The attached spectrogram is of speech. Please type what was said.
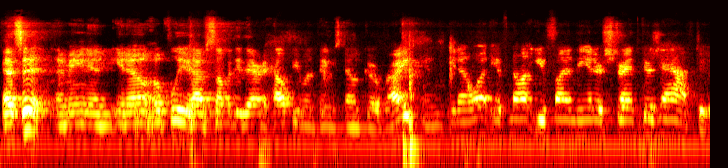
that's it. I mean, and you know, hopefully you have somebody there to help you when things don't go right. And you know what? If not, you find the inner strength because you have to.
